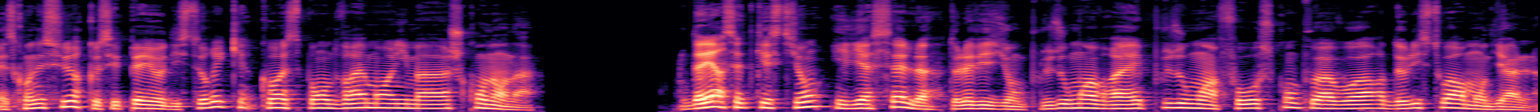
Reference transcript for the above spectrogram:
Est-ce qu'on est sûr que ces périodes historiques correspondent vraiment à l'image qu'on en a? Derrière cette question, il y a celle de la vision plus ou moins vraie, plus ou moins fausse qu'on peut avoir de l'histoire mondiale.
